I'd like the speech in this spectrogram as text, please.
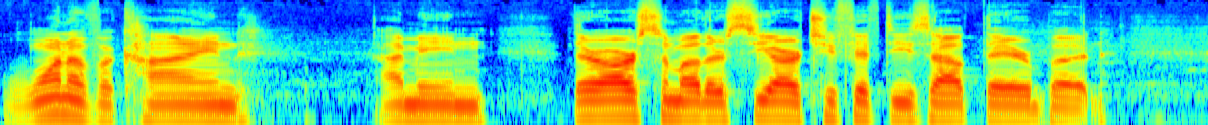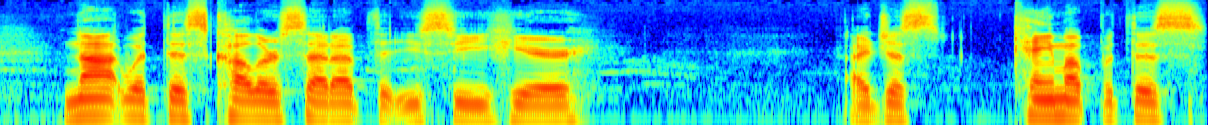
one of a kind. I mean, there are some other CR250s out there, but not with this color setup that you see here. I just came up with this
